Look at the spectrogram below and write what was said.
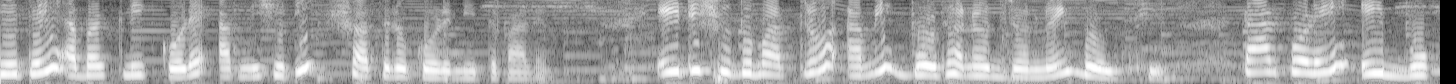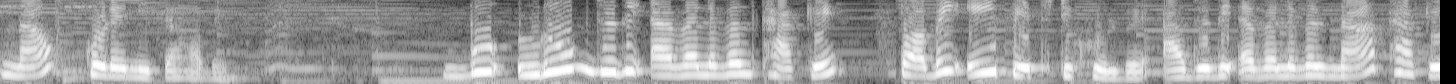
ডেটেই আবার ক্লিক করে আপনি সেটি সতেরো করে নিতে পারেন। এইটি শুধুমাত্র আমি বোঝানোর জন্যই বলছি। তারপরে এই বুক নাও করে নিতে হবে। রুম যদি অ্যাভেলেবেল থাকে, তবে এই পেজটি খুলবে। আর যদি অ্যাভেলেবেল না থাকে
